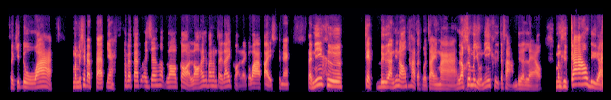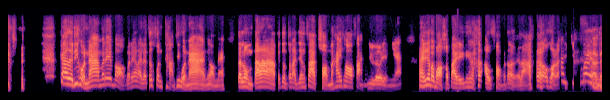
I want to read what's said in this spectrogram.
เธอคิดดูว่ามันไม่ใช่แป๊บๆไงถ้าแป๊บๆไอ้เจ้ารอก่อนรอให้ชาวบ้านทำใจได้ก่อนอะไรก็ว่าไปใช่ไหมแต่นี่คือเจ็ดเดือนที่น้องผ่าตัดหัวใจมา แล้วขึ้นมาอยู่นี่คือจะสามเดือนแล้ว มันคือเก้าเดือน เก้าเดือนที่หัวหน้าไม่ได้บอกไม่ได้อะไร แล้วทุกคนถามที่หัวหน้านึกออกไหมตลงตลาดไปตุนตลาดยังฝากของมาให้ทอฝันอยู่เลยอย่างเงี้ยใครที่จะมาบอกเขาไปนี่ก็เอาของมาตลอดเวลาเอาของแล้วใครกินไม่หรอกแต่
